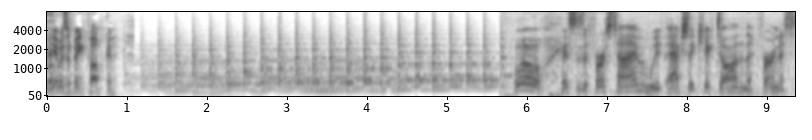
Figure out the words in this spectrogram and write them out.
it was a big pumpkin. Whoa, this is the first time we've actually kicked on the furnace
